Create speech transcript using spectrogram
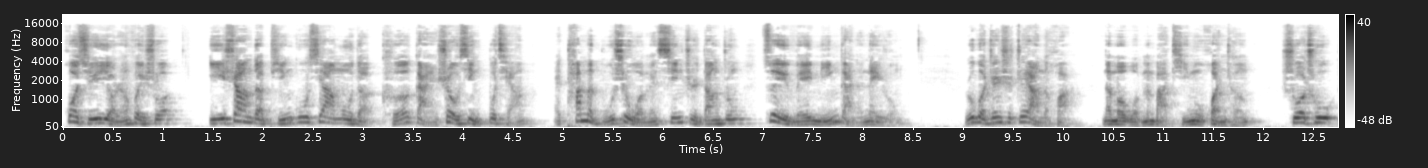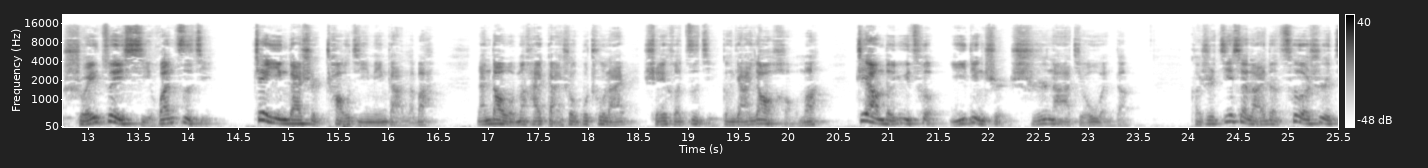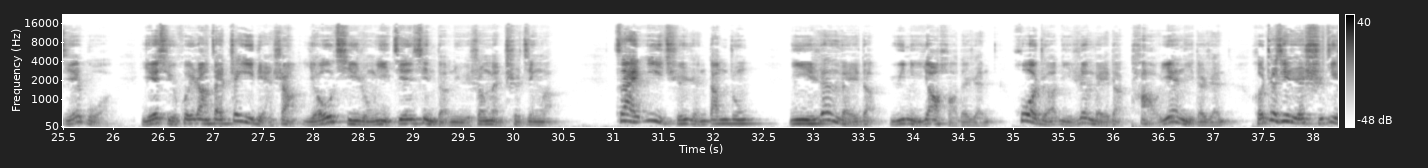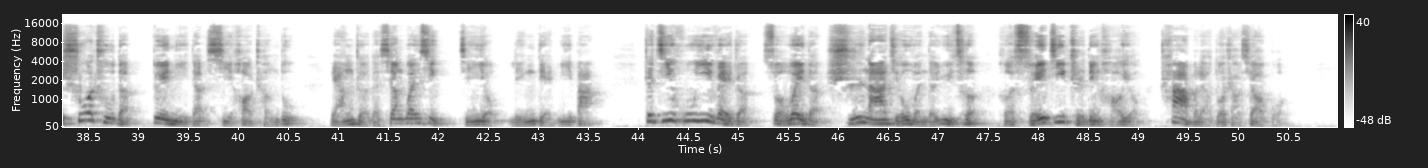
或许有人会说，以上的评估项目的可感受性不强，哎，他们不是我们心智当中最为敏感的内容。如果真是这样的话，那么我们把题目换成说出谁最喜欢自己，这应该是超级敏感了吧？难道我们还感受不出来谁和自己更加要好吗？这样的预测一定是十拿九稳的。可是接下来的测试结果也许会让在这一点上尤其容易坚信的女生们吃惊了。在一群人当中，你认为的与你要好的人，或者你认为的讨厌你的人，和这些人实际说出的对你的喜好程度，两者的相关性仅有零点一八。这几乎意味着所谓的十拿九稳的预测和随机指定好友差不了多少效果。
